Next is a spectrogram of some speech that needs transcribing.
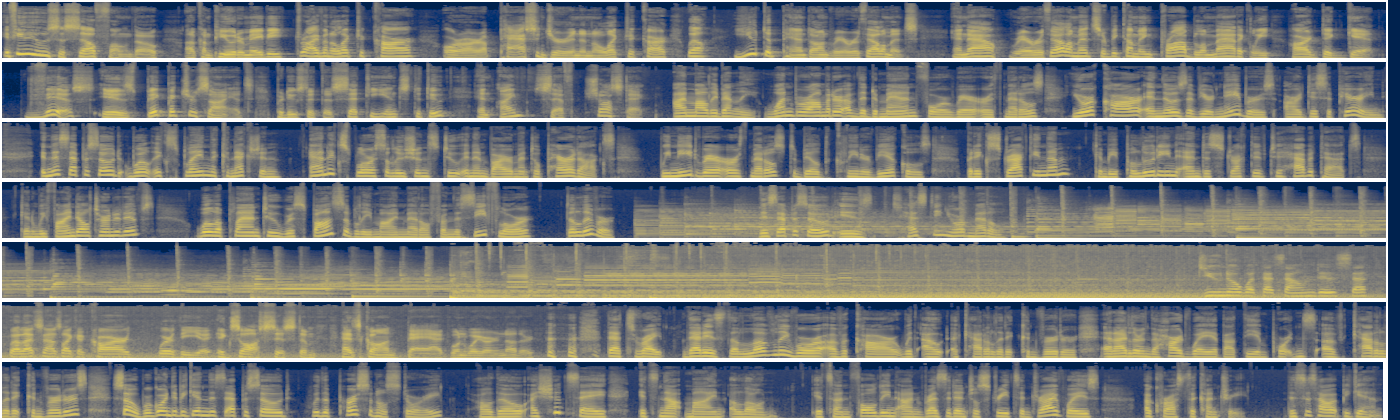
If you use a cell phone, though, a computer maybe, drive an electric car, or are a passenger in an electric car, well, you depend on rare earth elements. And now, rare earth elements are becoming problematically hard to get. This is Big Picture Science, produced at the SETI Institute, and I'm Seth Shostak. I'm Molly Bentley. One barometer of the demand for rare earth metals, your car and those of your neighbors are disappearing. In this episode, we'll explain the connection and explore solutions to an environmental paradox. We need rare earth metals to build cleaner vehicles, but extracting them can be polluting and destructive to habitats. Can we find alternatives? Will a plan to responsibly mine metal from the seafloor deliver? This episode is Testing Your Metal. Do you know what that sound is, Seth? Well, that sounds like a car where the uh, exhaust system has gone bad one way or another. That's right. That is the lovely roar of a car without a catalytic converter. And I learned the hard way about the importance of catalytic converters. So we're going to begin this episode with a personal story, although I should say it's not mine alone. It's unfolding on residential streets and driveways across the country. This is how it began.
